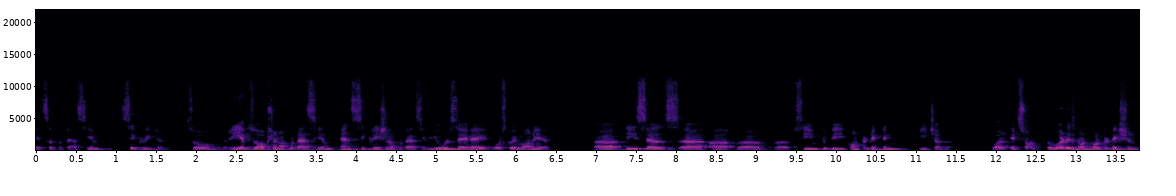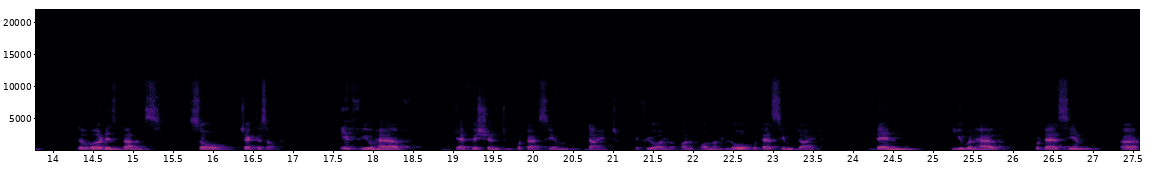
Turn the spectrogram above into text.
It's a potassium secretor. So reabsorption of potassium and secretion of potassium. You will say, hey, what's going on here? Uh, these cells uh, uh, seem to be contradicting each other. Well, it's not, the word is not contradiction. The word is balance. So check this out. If you have deficient potassium diet, if you are on, a low potassium diet, then you will have potassium uh,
